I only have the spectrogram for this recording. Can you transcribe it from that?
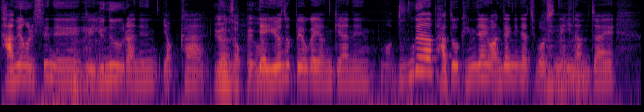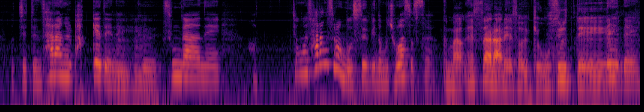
가명을 쓰는 음, 그 음, 음. 윤우라는 역할 유연석 배우. 네, 유연석 배우가 연기하는 뭐 누가 봐도 굉장히 왕장님 같이 멋있는 음, 음, 이 음. 남자의 어쨌든 사랑을 받게 되는 음, 음. 그 순간에 어, 정말 사랑스러운 모습이 너무 좋았었어요. 그 막 햇살 아래서 이렇게 웃을 때 네, 네,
